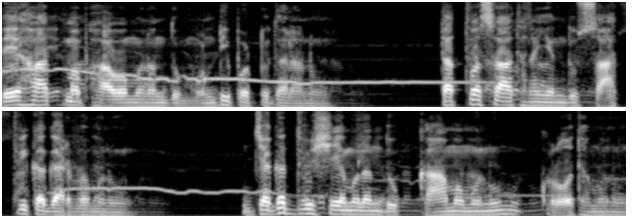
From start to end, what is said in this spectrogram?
దేహాత్మభావమునందు మొండిపట్టుదలను తత్వసాధనయందు సాత్విక గర్వమును జగద్విషయములందు కామమును క్రోధమును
